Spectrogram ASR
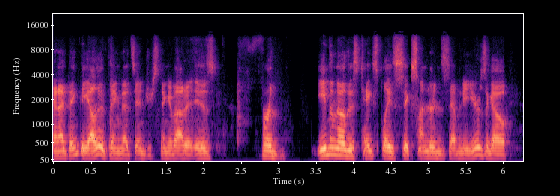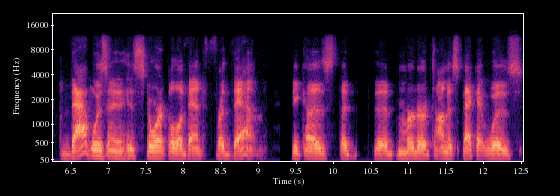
And i think the other thing that's interesting about it is for even though this takes place 670 years ago that was a historical event for them because the the murder of Thomas Becket was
